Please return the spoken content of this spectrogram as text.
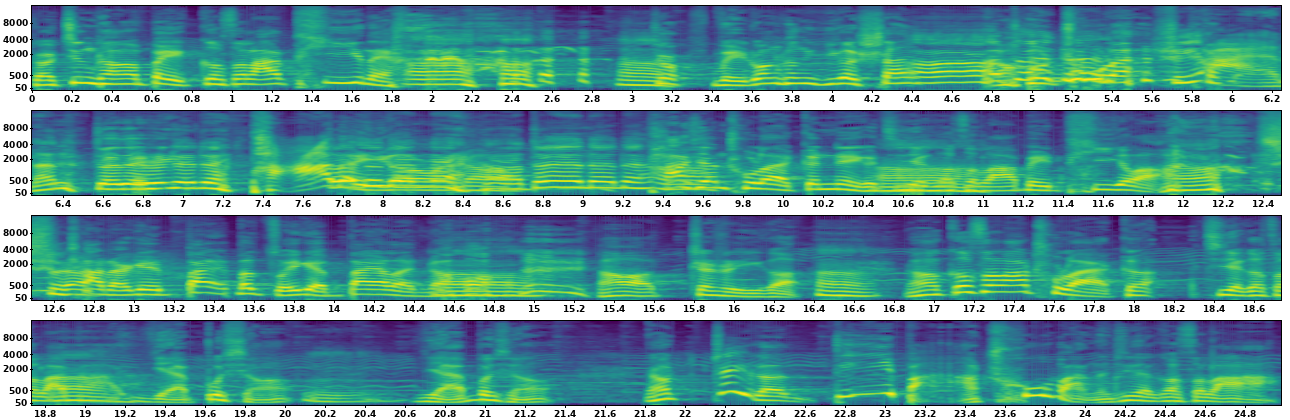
就是经常被哥斯拉踢那 就是伪装成一个山，啊！然后出来。是一矮的，对对对对对，爬的一个对对对玩对对对，他先出来跟这个机械哥斯拉被踢了，差点给掰把嘴给掰了，你知道吗？然后这是一个，嗯。然后哥斯拉出来跟机械哥斯拉打啊也不行，嗯。也不行。然后这个第一版啊，出版的机械哥斯拉啊，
